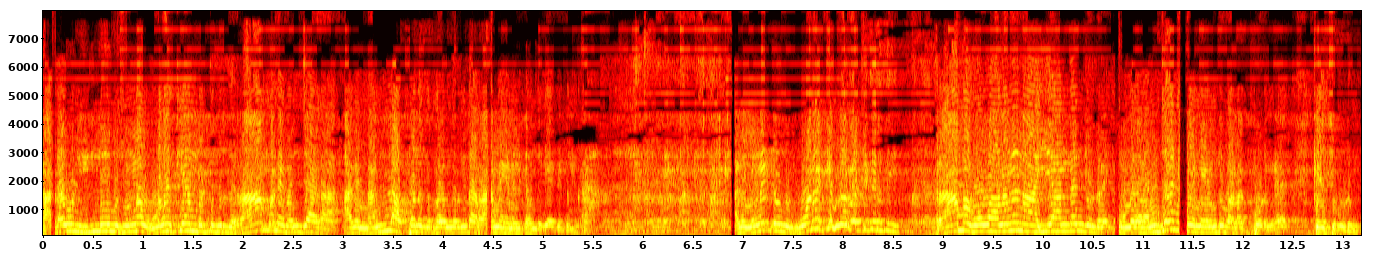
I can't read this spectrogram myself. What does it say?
கடவுள் இல்லைன்னு சொன்னா உனக்கேன் பட்டுக்கிறது? ராமனை வஞ்சாடா அவன் நல்ல அப்பனுக்கு பிறந்திருந்தா ராமன் என்கிட்ட வந்து கேட்கட்டும்டா. அவன் என்கிட்ட வந்து உனக்கு என்ன பட்டுக்கிறது ராமகோபாலன நான் ஐயான் தான் சொல்றேன். உங்களை வஞ்சா நீங்க என்னை வந்து வழக்கு போடுங்க கேஸ் போடுங்க.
